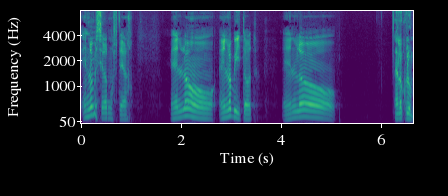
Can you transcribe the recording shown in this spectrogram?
אין לו מסירות מפתח. אין לו, אין לו בעיטות. אין לו אין לו כלום.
